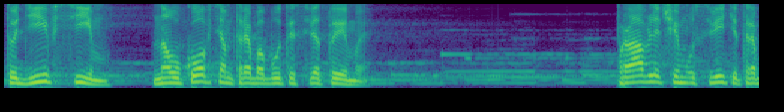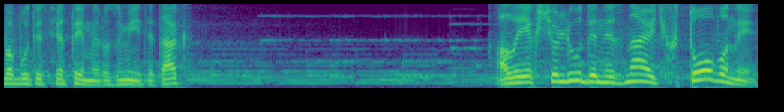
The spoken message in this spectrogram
тоді всім науковцям треба бути святими. Правлячим у світі треба бути святими, розумієте, так? Але якщо люди не знають, хто вони,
